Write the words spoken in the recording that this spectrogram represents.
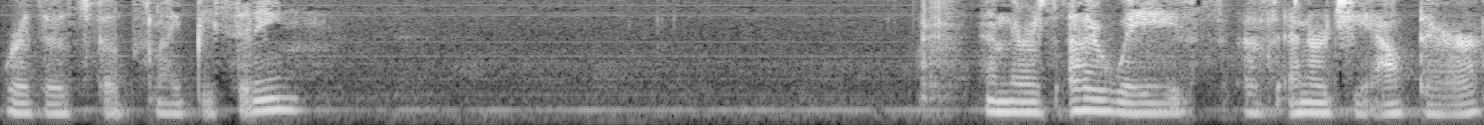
where those folks might be sitting. And there's other waves of energy out there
